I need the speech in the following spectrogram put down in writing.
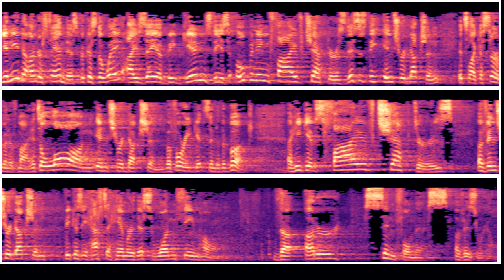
you need to understand this because the way Isaiah begins these opening five chapters, this is the introduction. It's like a sermon of mine. It's a long introduction before he gets into the book. Uh, he gives five chapters of introduction because he has to hammer this one theme home the utter sinfulness of Israel.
